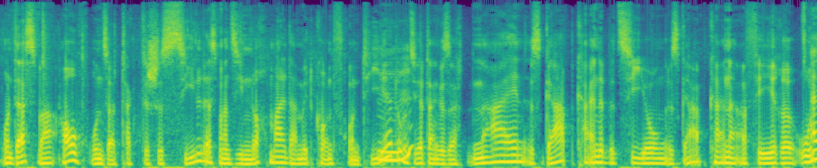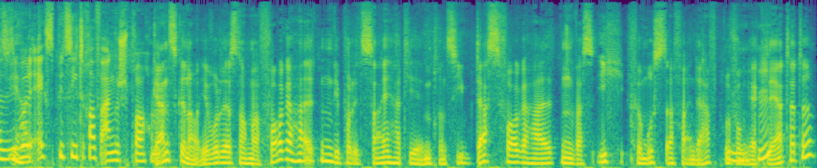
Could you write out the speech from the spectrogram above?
Und das war auch unser taktisches Ziel, dass man sie nochmal damit konfrontiert. Mhm. Und sie hat dann gesagt, nein, es gab keine Beziehung, es gab keine Affäre. Und also sie, sie wurde explizit darauf angesprochen. Ganz genau, ihr wurde das nochmal vorgehalten. Die Polizei hat ihr im Prinzip das vorgehalten, was ich für Mustafa in der Haftprüfung mhm. erklärt hatte.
